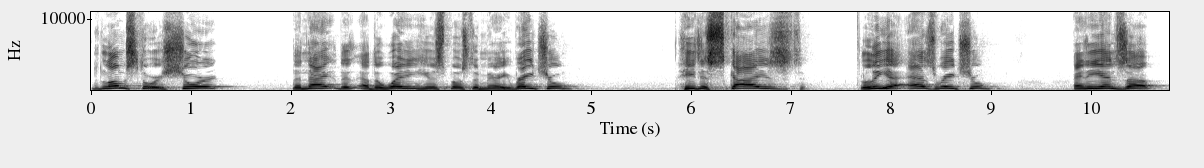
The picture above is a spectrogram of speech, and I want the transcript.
long story short, the night of the wedding, he was supposed to marry Rachel. He disguised Leah as Rachel, and he ends up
